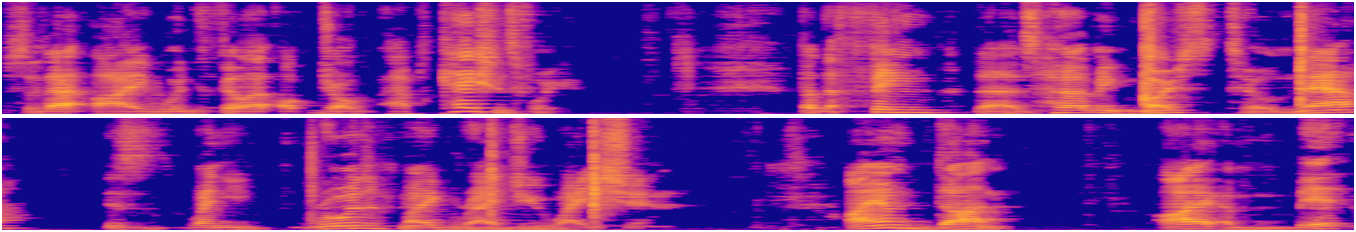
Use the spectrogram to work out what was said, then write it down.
so that I would fill out job applications for you. But the thing that has hurt me most till now is when you ruined my graduation. I am done. I admit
